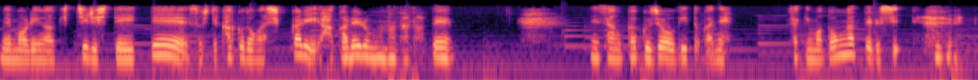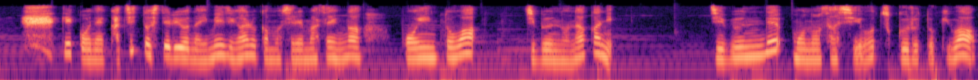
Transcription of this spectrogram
メモリがきっちりしていて、そして角度がしっかり測れるものなので、ね、三角定規とかね、先もとんがってるし、結構ね、カチッとしてるようなイメージがあるかもしれませんが、ポイントは自分の中に自分で物差しを作るときは、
